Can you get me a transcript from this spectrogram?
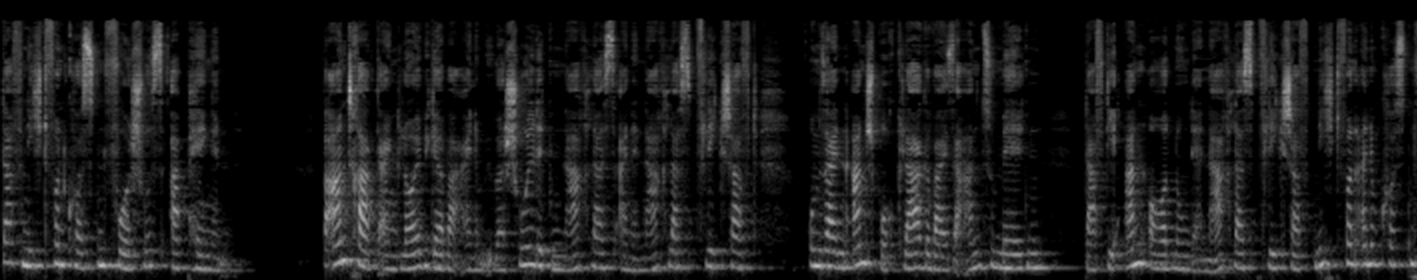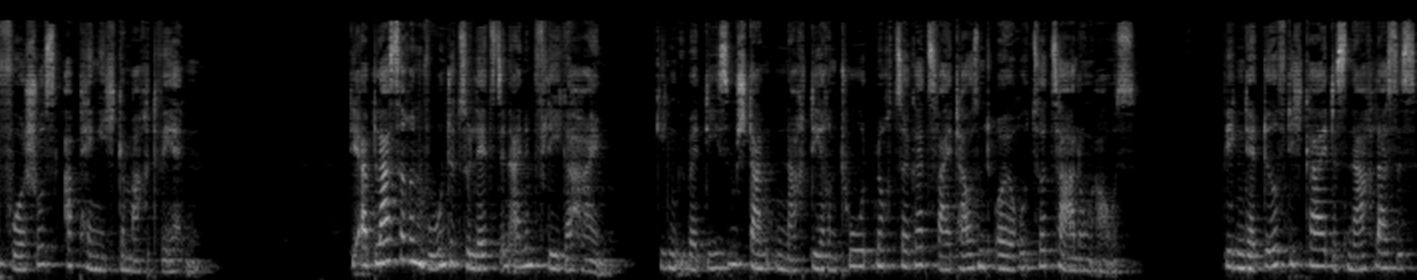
darf nicht von Kostenvorschuss abhängen. Beantragt ein Gläubiger bei einem überschuldeten Nachlass eine Nachlasspflegschaft, um seinen Anspruch klageweise anzumelden, darf die Anordnung der Nachlasspflegschaft nicht von einem Kostenvorschuss abhängig gemacht werden. Die Erblasserin wohnte zuletzt in einem Pflegeheim. Gegenüber diesem standen nach deren Tod noch ca. 2000 Euro zur Zahlung aus. Wegen der Dürftigkeit des Nachlasses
